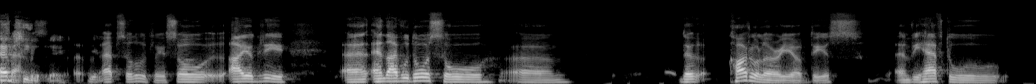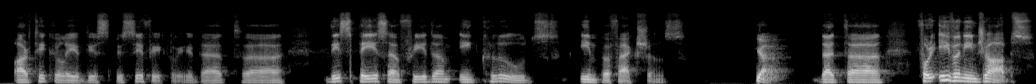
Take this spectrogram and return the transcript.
Absolutely, uh, yeah. absolutely. So I agree, uh, and I would also um, the corollary of this, and we have to articulate this specifically that uh, this space and freedom includes imperfections. Yeah. That uh, for even in jobs,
